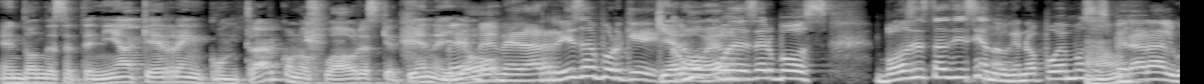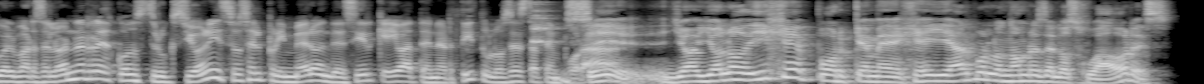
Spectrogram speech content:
en donde se tenía que reencontrar con los jugadores que tiene. Me, Yo me, da risa porque ¿cómo puede ser vos? Vos estás diciendo que no podemos esperar algo. El Barcelona en reconstrucción y sos el primero en decir que iba a tener títulos esta temporada. Sí, yo, yo lo dije porque me dejé guiar por los nombres de los jugadores.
